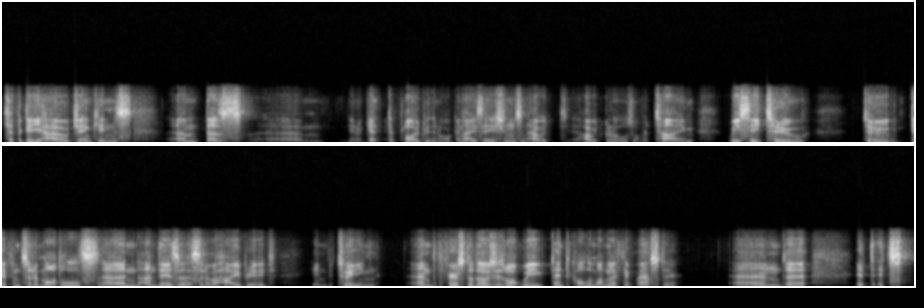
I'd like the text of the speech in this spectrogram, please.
typically how Jenkins um, does um, you know get deployed within organizations and how it how it grows over time we see two two different sort of models and and there's a sort of a hybrid in between and the first of those is what we tend to call the monolithic master and uh, it, it's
